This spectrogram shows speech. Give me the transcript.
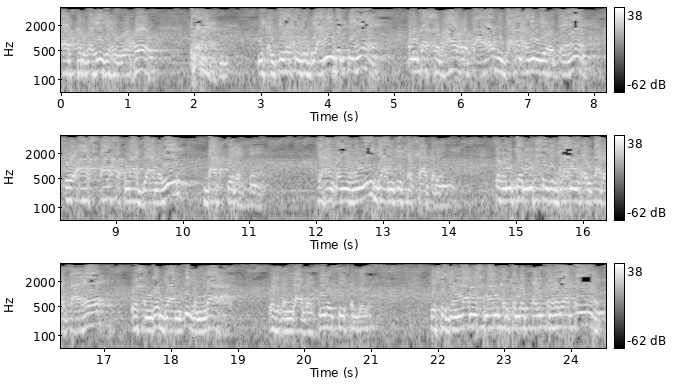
और फिर वही जो है वो हो निकलती रहती जो ज्ञानी व्यक्ति है, उनका स्वभाव होता है कि जहाँ कहीं भी होते हैं तो आसपास अपना ज्ञान ही बांटते रहते हैं। जहाँ कहीं होंगी, ज्ञान की चर्चा करेंगे। तो उनके मुख से जो ज्ञान निकलता रहता है, वो समझो ज्ञान की गंगा है। उस गंगा बहती रहती सब जगह। जैसे गंगा में स्नान करके लोग पवित्र हो जाते हैं,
